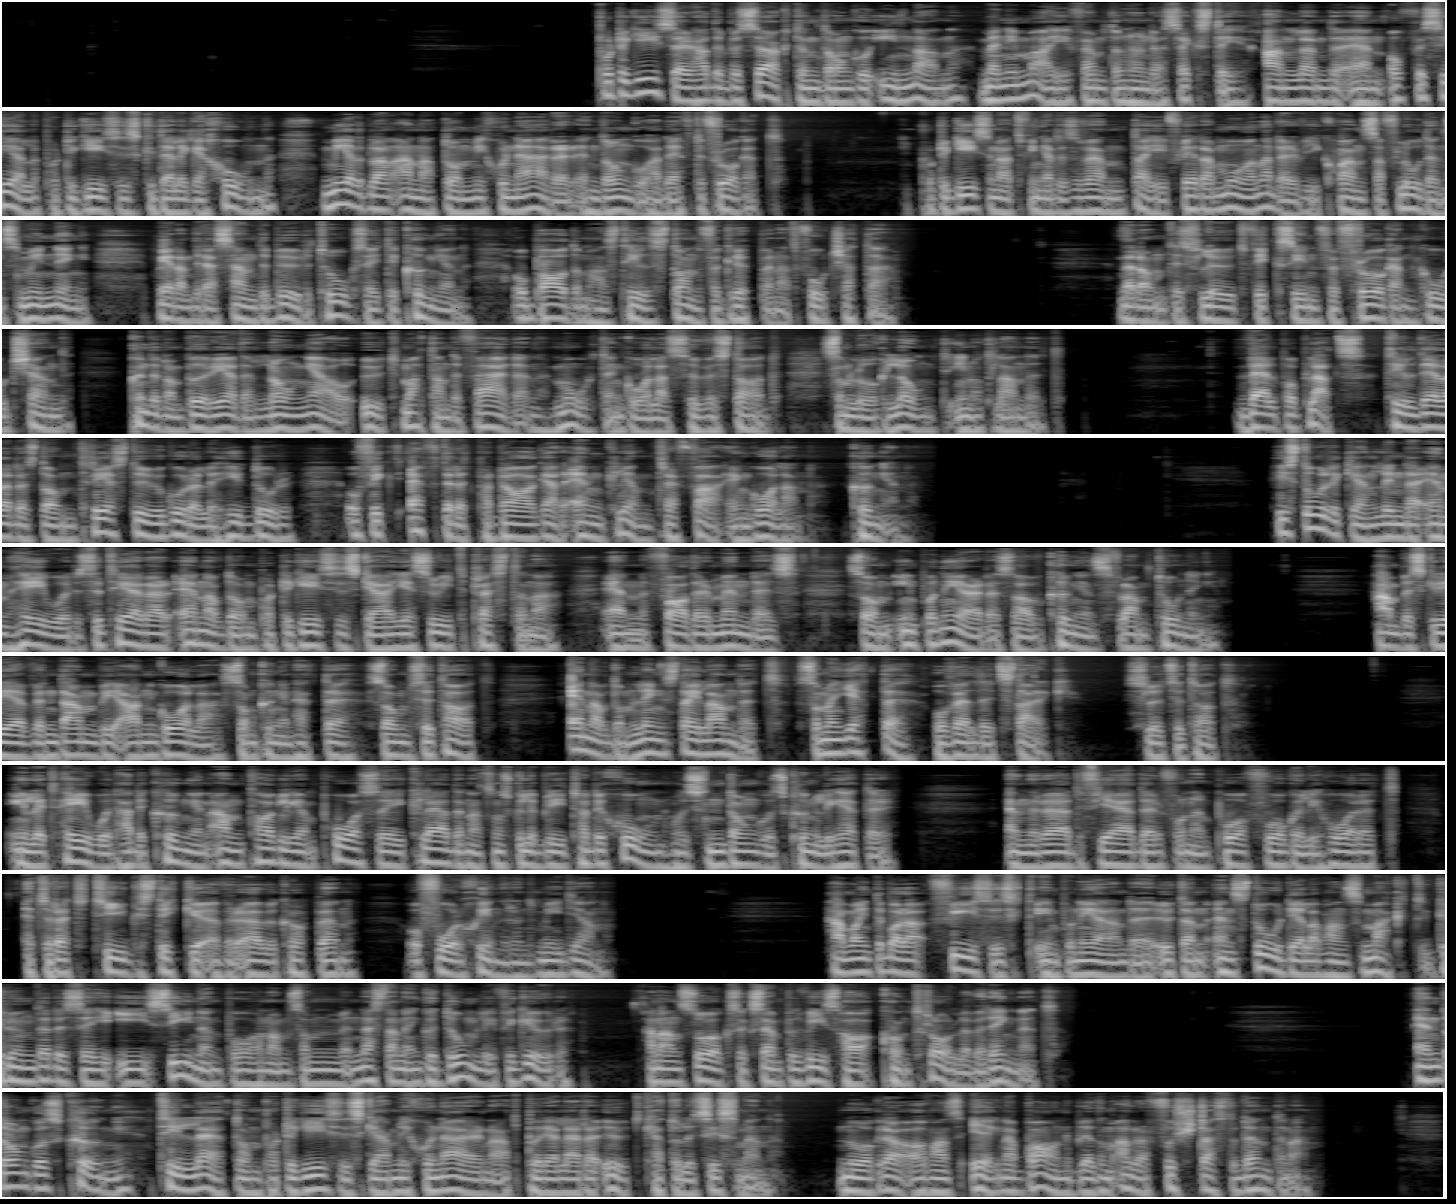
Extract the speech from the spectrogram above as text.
Portugiser hade besökt Ndongo innan, men i maj 1560 anlände en officiell portugisisk delegation med bland annat de missionärer Ndongo hade efterfrågat. Portugiserna tvingades vänta i flera månader vid Kwanza-flodens mynning medan deras sändebud tog sig till kungen och bad om hans tillstånd för gruppen att fortsätta. När de till slut fick sin förfrågan godkänd kunde de börja den långa och utmattande färden mot Angolas huvudstad som låg långt inåt landet. Väl på plats tilldelades de tre stugor eller hyddor och fick efter ett par dagar äntligen träffa Angolan, kungen. Historikern Linda M Haywood citerar en av de portugisiska jesuitprästerna, en fader Mendes, som imponerades av kungens framtoning. Han beskrev Ndambi Angola, som kungen hette, som citat, en av de längsta i landet, som en jätte och väldigt stark. Slutcitat. Enligt Haywood hade kungen antagligen på sig kläderna som skulle bli tradition hos Ndongos kungligheter. En röd fjäder från en påfågel i håret, ett rött tygstycke över överkroppen och fårskinn runt midjan. Han var inte bara fysiskt imponerande utan en stor del av hans makt grundade sig i synen på honom som nästan en gudomlig figur. Han ansågs exempelvis ha kontroll över regnet. Ndongos kung tillät de portugisiska missionärerna att börja lära ut katolicismen. Några av hans egna barn blev de allra första studenterna.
